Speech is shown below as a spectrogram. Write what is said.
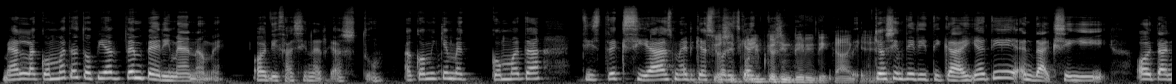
με άλλα κόμματα τα οποία δεν περιμέναμε ότι θα συνεργαστούν. Ακόμη και με κόμματα της δεξιάς μερικές φορές. Πολύ πιο συντηρητικά. Και... Πιο συντηρητικά, γιατί εντάξει, όταν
